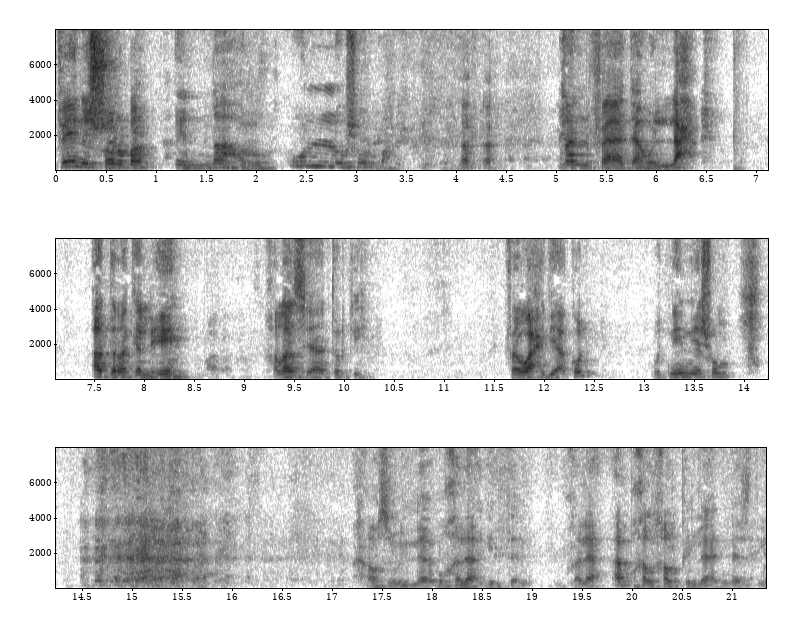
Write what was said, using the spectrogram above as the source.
فين الشربة؟ النهر كله شربة. من فاته اللحم أدرك الإيه؟ خلاص يا تركي. فواحد يأكل واثنين يشم. أعوذ بالله بخلاء جدا. بخلاء أبخل خلق الله الناس دي.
